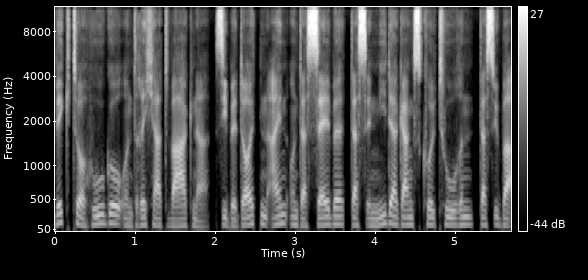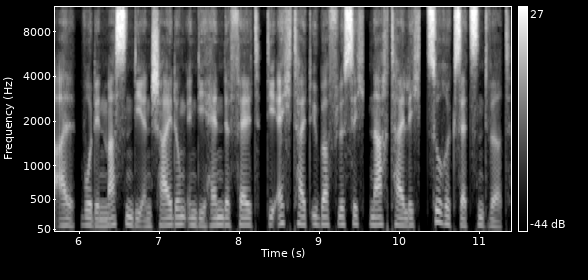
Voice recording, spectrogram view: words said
Victor Hugo und Richard Wagner, sie bedeuten ein und dasselbe, das in Niedergangskulturen, das überall, wo den Massen die Entscheidung in die Hände fällt, die Echtheit überflüssig, nachteilig, zurücksetzend wird.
